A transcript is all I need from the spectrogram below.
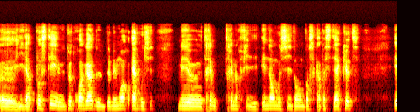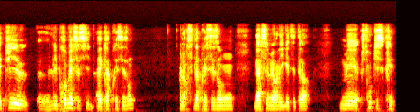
Euh, il a posté euh, deux trois gars de, mémoire, Herb aussi. Mais euh, Trey, Murphy est énorme aussi dans, sa capacité à cut. Et puis les promesses aussi avec la pré-saison. Alors c'est de la pré-saison, la Summer League, etc. Mais je trouve qu'il se crée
